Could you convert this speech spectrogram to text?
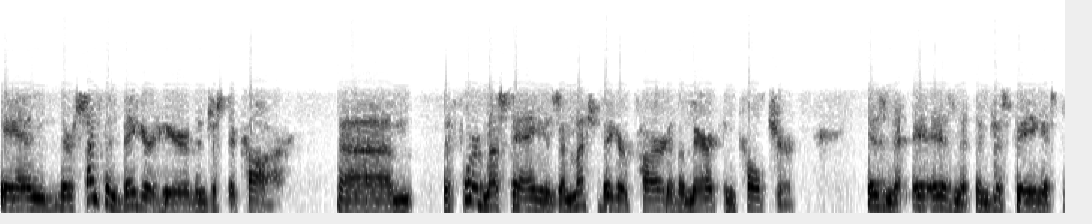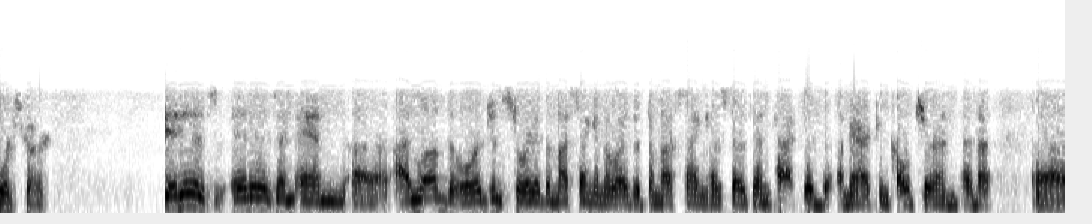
And there's something bigger here than just a car. Um, the Ford Mustang is a much bigger part of American culture, isn't it? Isn't it than just being a sports car? It is, it is, and and uh, I love the origin story of the Mustang and the way that the Mustang has both impacted American culture and, and uh, uh,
